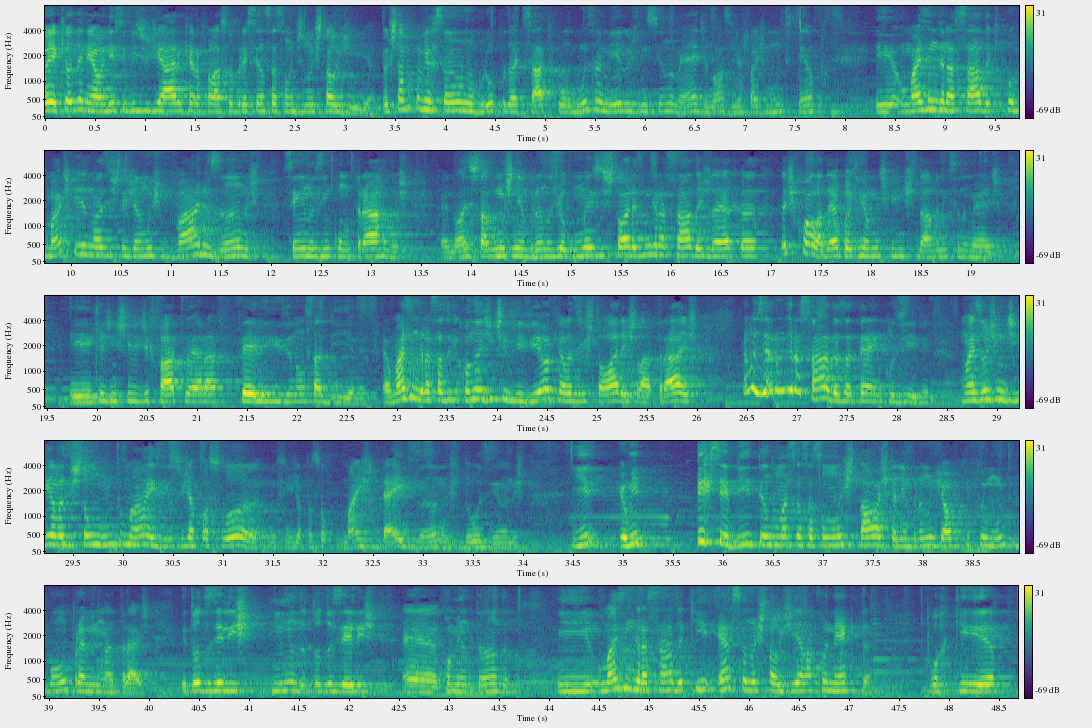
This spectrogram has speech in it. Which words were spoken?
Oi, aqui é o Daniel nesse vídeo diário quero falar sobre a sensação de nostalgia. Eu estava conversando no grupo do WhatsApp com alguns amigos do ensino médio, nossa, já faz muito tempo, e o mais engraçado é que por mais que nós estejamos vários anos sem nos encontrarmos, eh, nós estávamos lembrando de algumas histórias engraçadas da época da escola, da época que realmente que a gente estudava no ensino médio e que a gente de fato era feliz e não sabia, né? É o mais engraçado que quando a gente viveu aquelas histórias lá atrás, elas eram engraçadas até, inclusive, mas hoje em dia elas estão muito mais. Isso já passou, enfim, já passou mais de 10 anos, 12 anos. E eu me percebi tendo uma sensação nostálgica, lembrando de algo que foi muito bom para mim lá atrás. E todos eles rindo, todos eles é, comentando. E o mais engraçado é que essa nostalgia ela conecta, porque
